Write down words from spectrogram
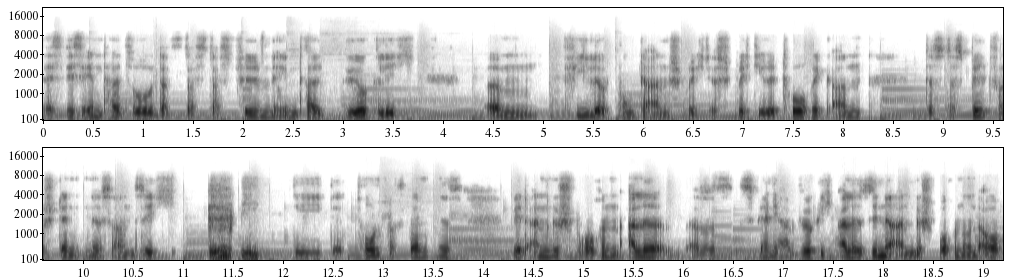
es ist eben halt so, dass, dass das Film eben halt wirklich ähm, viele Punkte anspricht. Es spricht die Rhetorik an, dass das Bildverständnis an sich, die, der Tonverständnis, wird angesprochen, alle, also es, werden ja wirklich alle Sinne angesprochen und auch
